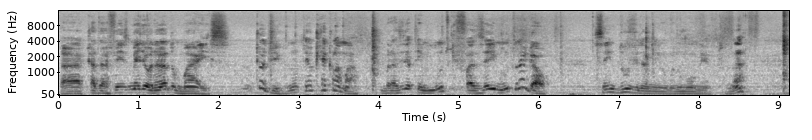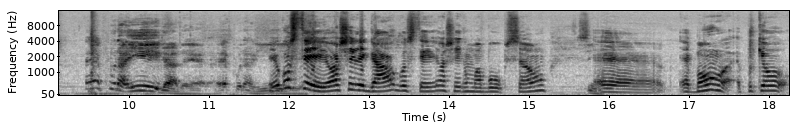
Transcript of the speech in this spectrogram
Tá cada vez melhorando mais. O que eu digo, não tem o que reclamar. Brasília tem muito o que fazer e muito legal. Sem dúvida nenhuma no momento, né? É por aí, galera. É por aí. Eu gostei, eu achei legal, gostei, eu achei uma boa opção. Sim. É, é bom, porque eu,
